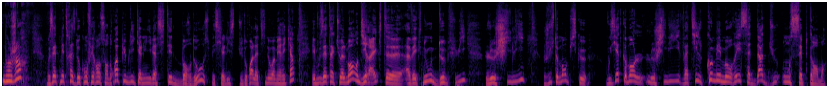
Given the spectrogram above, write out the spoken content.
Bonjour. Vous êtes maîtresse de conférences en droit public à l'Université de Bordeaux, spécialiste du droit latino-américain, et vous êtes actuellement en direct euh, avec nous depuis le Chili, justement puisque vous y êtes. Comment le Chili va-t-il commémorer cette date du 11 septembre?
